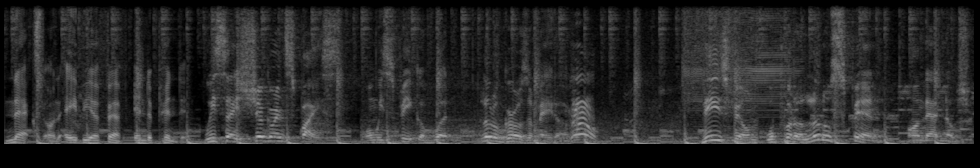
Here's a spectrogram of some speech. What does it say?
Next on ABFF Independent. We say sugar and spice when we speak of what little girls are made of. These films will put a little spin on that notion.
